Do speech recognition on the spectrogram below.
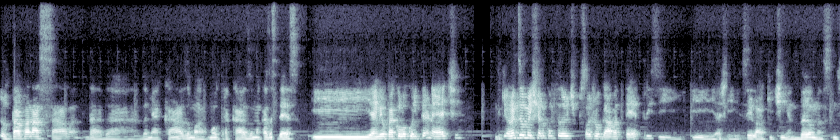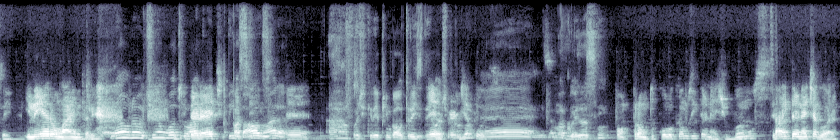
eu tava na sala da, da, da minha casa, uma, uma outra casa, uma casa dessa. E aí meu pai colocou internet. Antes eu mexia no computador, tipo, só jogava Tetris e, e acho que, sei lá, o que tinha, damas, não sei. E nem era online, tá ligado? Não, não, tinha um outro lá. Internet, Pinball, paciência. não era? É, Ah, pode crer, Pinball 3D. É, eu perdi a toa. É, exatamente. Uma coisa assim. Bom, pronto, colocamos internet. Vamos acessar a internet agora.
